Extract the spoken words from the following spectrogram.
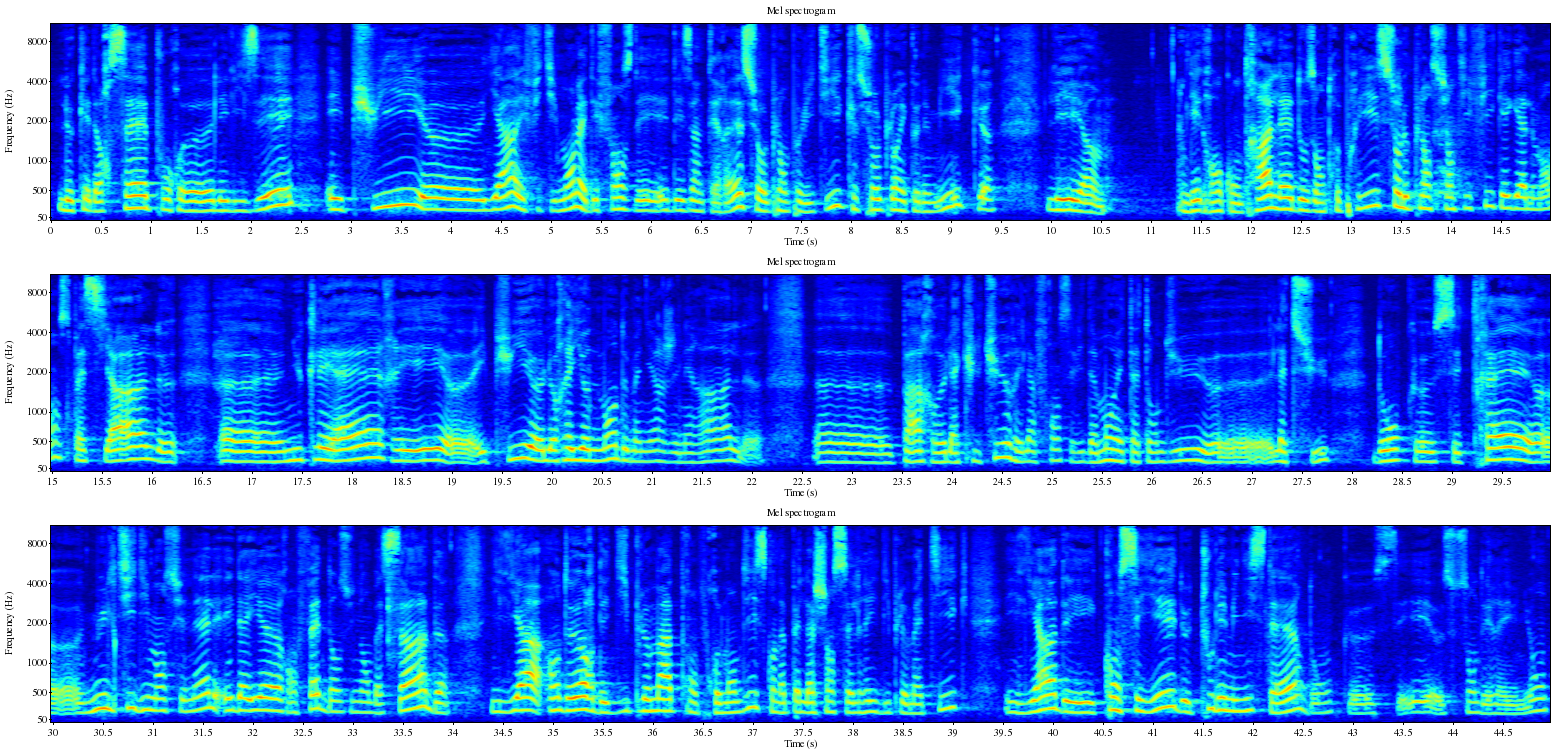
le Quai d'Orsay pour euh, l'Élysée. Et puis, euh, il y a effectivement la défense des, intérêts sur le plan politique, sur le plan économique, les, euh, les grands contrats, l'aide aux entreprises, sur le plan scientifique également, spatial, nucléaire, et, et puis le rayonnement de manière générale. par la culture et la France évidemment est attendue là-dessus donc euh, c'est très euh, multidimensionnel. Et d'ailleurs, en fait, dans une ambassade, il y a, en dehors des diplomates proprement dit, ce qu'on appelle la chancellerie diplomatique, il y a des conseillers de tous les ministères. Donc euh, ce sont des réunions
